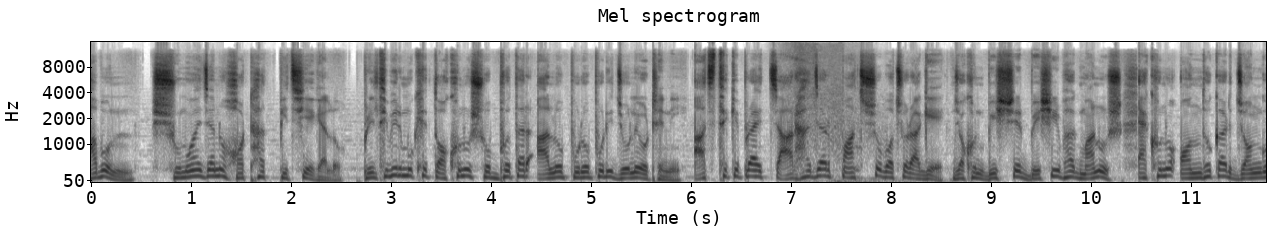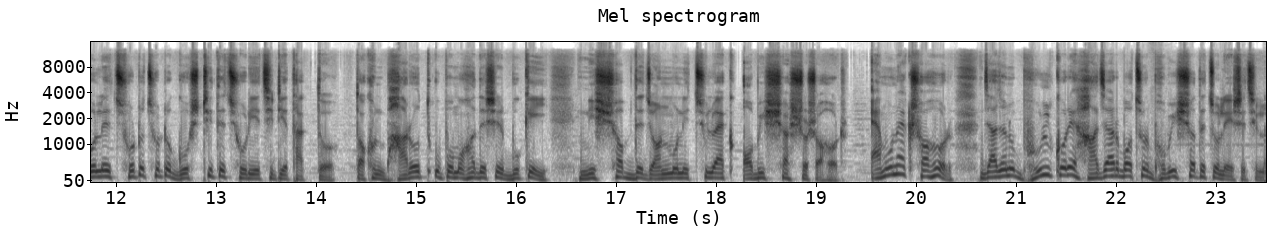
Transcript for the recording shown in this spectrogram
ভাবুন, সময় যেন হঠাৎ পিছিয়ে গেল। পৃথিবীর মুখে তখনও সভ্যতার আলো পুরোপুরি জ্বলে ওঠেনি। আজ থেকে প্রায় চার হাজার পাঁচশো বছর আগে, যখন বিশ্বের বেশিরভাগ মানুষ এখনও অন্ধকার জঙ্গলে ছোট ছোট গোষ্ঠীতে ছড়িয়ে ছিটিয়ে থাকত, তখন ভারত উপমহাদেশের বুকেই নিঃশব্দে জন্ম নিচ্ছিল এক অবিশ্বাস্য শহর। এমন এক শহর যা যেন ভুল করে হাজার বছর ভবিষ্যতে চলে এসেছিল।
